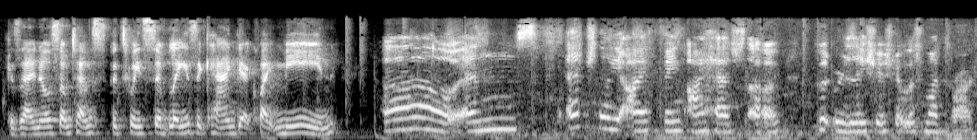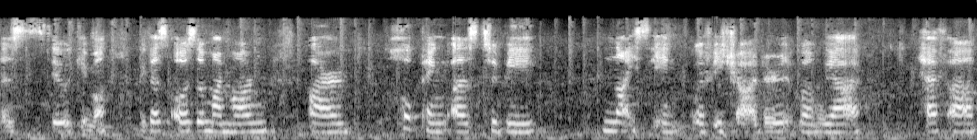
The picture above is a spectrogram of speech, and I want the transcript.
Because I know sometimes between siblings it can get quite mean. Oh, and actually, I think I have a good relationship with my brothers still, Kimo, because also my mom are hoping us to be nice in with each other when we are have a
